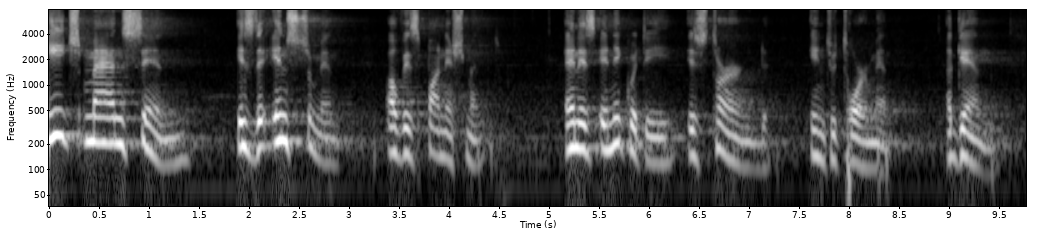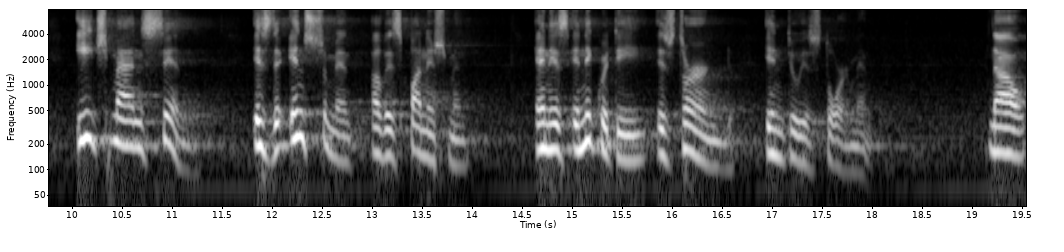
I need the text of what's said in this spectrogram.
Each man's sin is the instrument of his punishment, and his iniquity is turned into torment. Again, each man's sin is the instrument of his punishment, and his iniquity is turned into his torment. Now,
